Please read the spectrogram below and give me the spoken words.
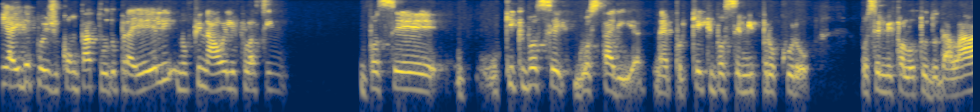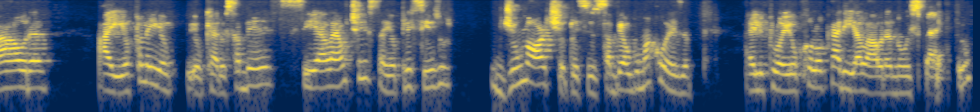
E aí, depois de contar tudo para ele, no final ele falou assim: Você, o que, que você gostaria, né? Por que, que você me procurou? Você me falou tudo da Laura. Aí eu falei: eu, eu quero saber se ela é autista, eu preciso de um norte, eu preciso saber alguma coisa. Aí ele falou: Eu colocaria a Laura no espectro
